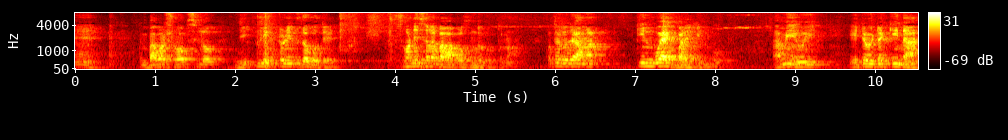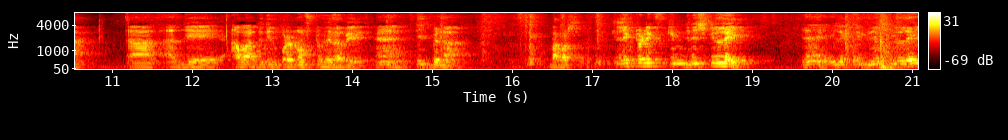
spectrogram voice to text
হ্যাঁ বাবার স্বভাব ছিল যে ইলেকট্রনিক জগতে সনি ছাড়া বাবা পছন্দ করতো না। কথা হলো যে আমার কিনবো, একবারে কিনবো। আমি ওই এটা ওইটা কিনা যে আবার দুদিন পরে নষ্ট হয়ে যাবে হ্যাঁ টিকবে না। বাবার ইলেকট্রনিক্স জিনিস কিনলেই হ্যাঁ ইলেকট্রিক জিনিস কিনলেই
